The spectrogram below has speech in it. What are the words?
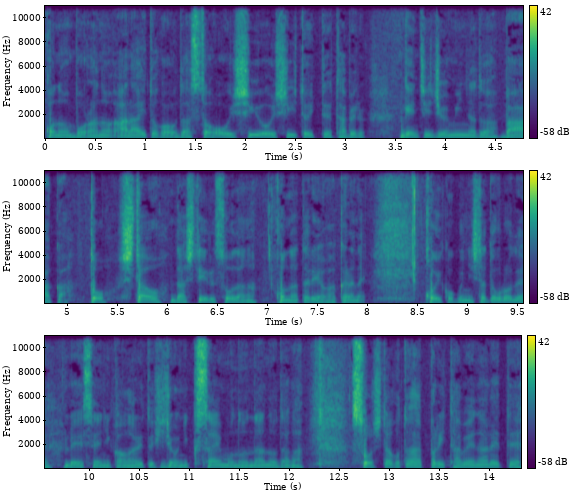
このボラの洗いとかを出すと美味しい美味しいと言って食べる。現地住民などはバーカと舌を出しているそうだが、この辺りはわからない。恋国にしたところで冷静に考えると非常に臭いものなのだが、そうしたことはやっぱり食べ慣れて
